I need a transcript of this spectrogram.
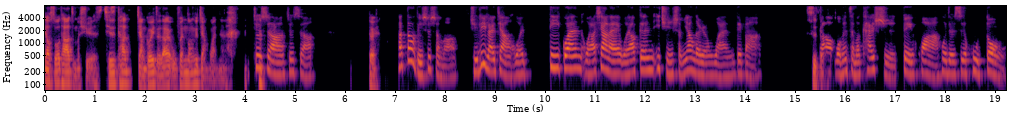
要说他怎么学，其实他讲规则大概五分钟就讲完了。就是啊，就是啊。对。他到底是什么？举例来讲，我第一关我要下来，我要跟一群什么样的人玩，对吧？是的。然后我们怎么开始对话或者是互动？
